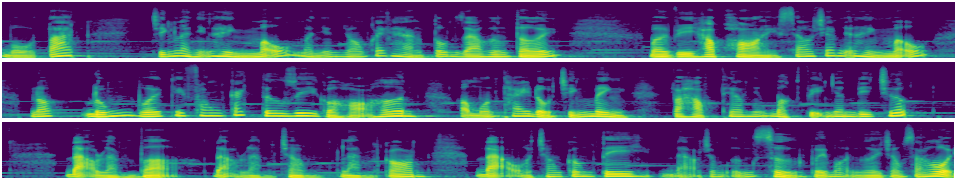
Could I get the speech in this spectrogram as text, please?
bồ tát chính là những hình mẫu mà những nhóm khách hàng tôn giáo hướng tới. Bởi vì học hỏi, sao chép những hình mẫu, nó đúng với cái phong cách tư duy của họ hơn. Họ muốn thay đổi chính mình và học theo những bậc vĩ nhân đi trước. Đạo làm vợ, đạo làm chồng, làm con, đạo ở trong công ty, đạo trong ứng xử với mọi người trong xã hội.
